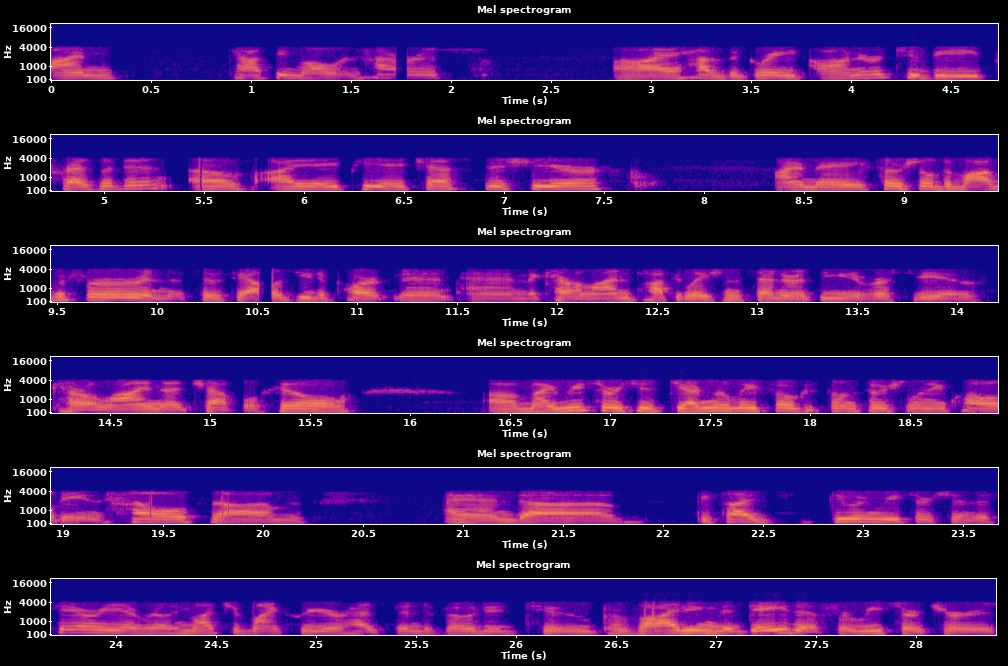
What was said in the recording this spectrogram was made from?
I'm Kathy Mullan Harris. I have the great honor to be president of IAPHS this year. I'm a social demographer in the sociology department and the Carolina Population Center at the University of Carolina, Chapel Hill. Uh, my research is generally focused on social inequality and health. Um, and uh, besides doing research in this area, really much of my career has been devoted to providing the data for researchers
